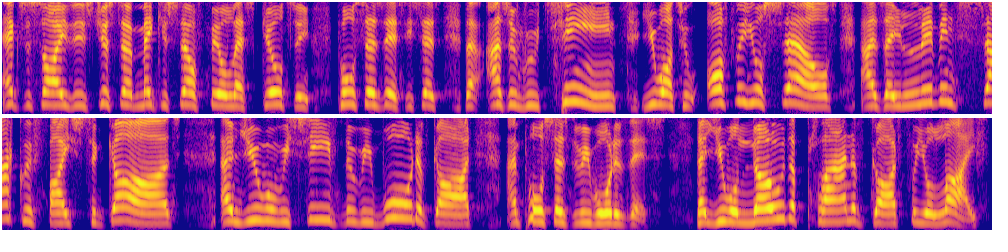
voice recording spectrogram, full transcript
exercises just to make yourself feel less guilty. Paul says this. He says that as a routine, you are to offer yourselves as a living sacrifice to God and you will receive the reward of God. And Paul says the reward is this that you will know the plan of God for your life,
